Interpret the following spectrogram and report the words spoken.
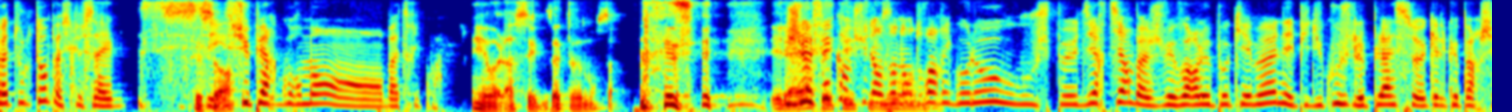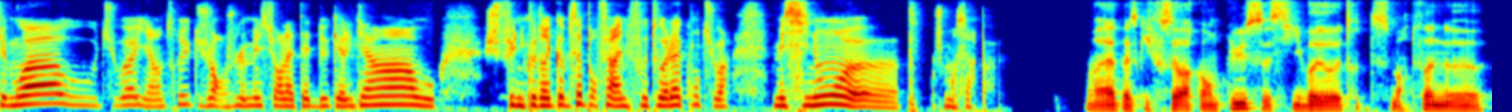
Pas tout le temps parce que ça, c'est super gourmand en batterie quoi. Et voilà, c'est exactement ça. Je le fais quand je suis dans un endroit rigolo où je peux dire tiens bah je vais voir le Pokémon et puis du coup je le place euh, quelque part chez moi ou tu vois il y a un truc genre je le mets sur la tête de quelqu'un ou je fais une connerie comme ça pour faire une photo à la con tu vois. Mais sinon euh, je m'en sers pas. Ouais, parce qu'il faut savoir qu'en plus, si votre smartphone euh,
